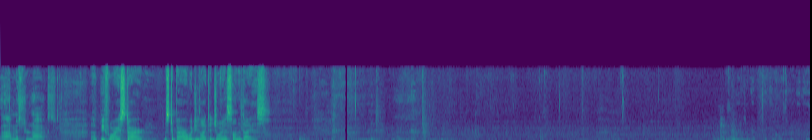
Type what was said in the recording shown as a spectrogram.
Uh, Mr. Knox. Uh, Before I start, Mr. Bauer, would you like to join us on the dais? He doesn't have to take an oath or anything.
